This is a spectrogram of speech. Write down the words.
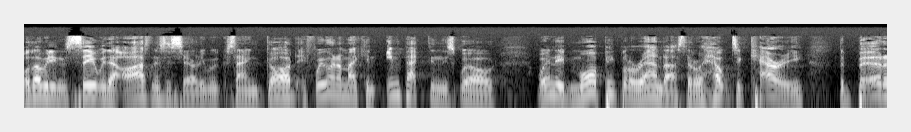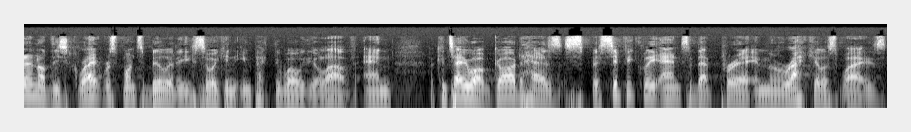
Although we didn't see it with our eyes necessarily, we were saying, God, if we want to make an impact in this world, we need more people around us that will help to carry the burden of this great responsibility so we can impact the world with your love. And I can tell you what, God has specifically answered that prayer in miraculous ways.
